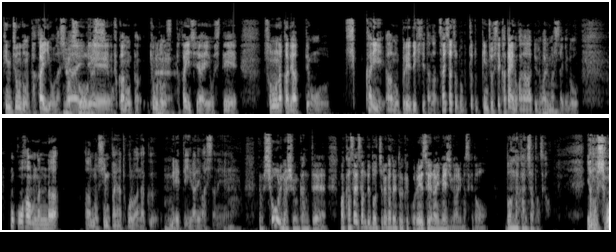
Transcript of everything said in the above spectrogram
緊張度の高いような試合でで、負荷のた強度の高い試合をして、その中であっても、しっかり、あの、プレーできてたな。最初はちょっと、ちょっと緊張して硬いのかなっていうところありましたけど、もう後半もなんだ、あの、心配なところはなく、うん見れていられましたね。でも勝利の瞬間って、まあ、笠井さんってどちらかというと結構冷静なイメージがありますけど、どんな感じだったんですか？いや、もう勝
